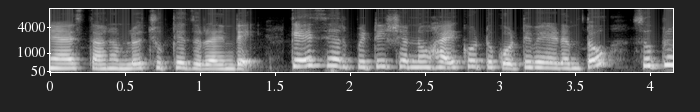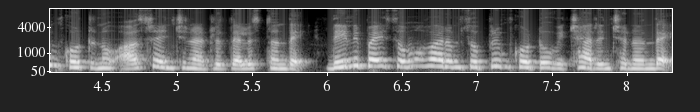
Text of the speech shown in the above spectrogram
న్యాయస్థానంలో చుక్కెదురైంది. కేసీఆర్ పిటిషన్ను హైకోర్టు కొట్టివేయడంతో సుప్రీంకోర్టును ఆశ్రయించినట్లు తెలుస్తుంది. దీనిపై సోమవారం సుప్రీంకోర్టు విచారించనుంది.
